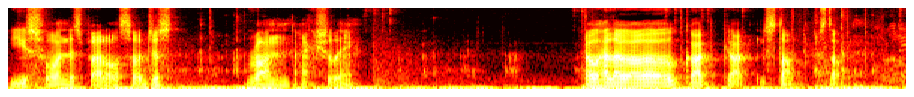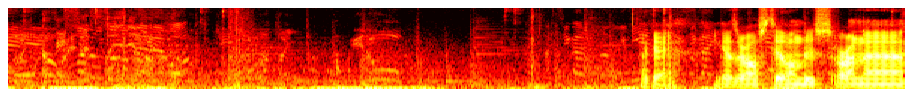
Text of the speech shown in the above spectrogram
useful in this battle, so just run, actually. Oh, hello, oh, oh god, god, stop, stop. Okay, you guys are all still on loose, or on, uh,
